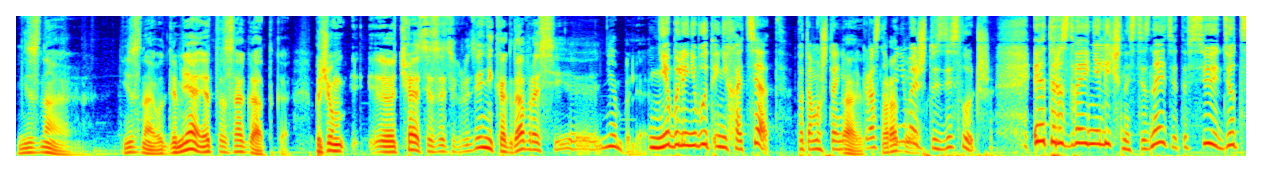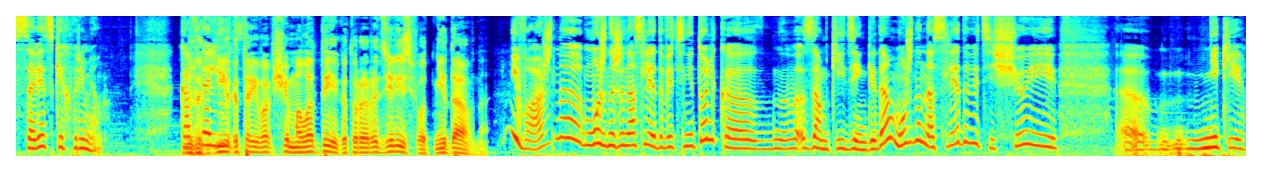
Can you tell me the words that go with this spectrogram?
Не знаю. Не знаю, вот для меня это загадка. Причем э, часть из этих людей никогда в России не были. Не были, не будут и не хотят, потому что они да, прекрасно понимают, что здесь лучше. Это раздвоение личности, знаете, это все идет с советских времен. Ну, Когда люди... Некоторые вообще молодые, которые родились вот недавно. Неважно, можно же наследовать не только э, замки и деньги, да, можно наследовать еще и э, некие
